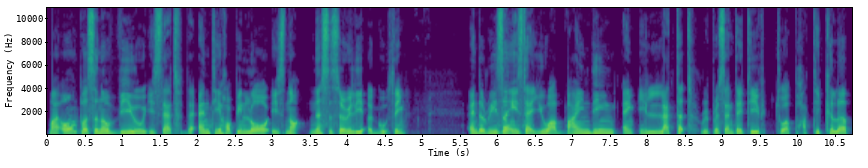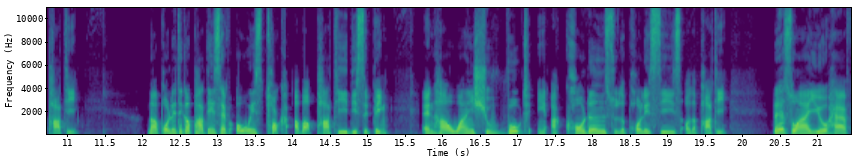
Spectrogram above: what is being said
My own personal view is that the anti hopping law is not necessarily a good thing. And the reason is that you are binding an elected representative to a particular party. Now, political parties have always talked about party discipline and how one should vote in accordance to the policies of the party. That's why you have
